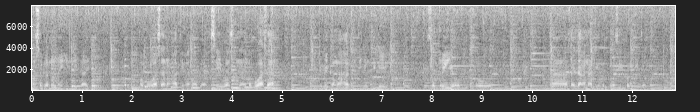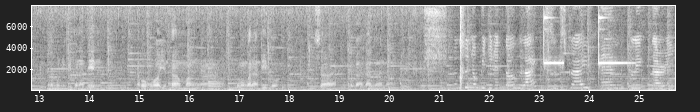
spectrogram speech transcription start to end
nasa ganun ay hindi tayo mabawasan ng ating alaga. Kasi once na nabawasan, medyo may kamahalan din yung bili sa trio. So, ah, kailangan natin magmasipag dito. Kapag hindi pa natin nakukuha yung tamang uh, pamamaraan dito sa pag-aalaga ng crayfish. Kung gusto niyo ang video nito, like, subscribe, and click the ring.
